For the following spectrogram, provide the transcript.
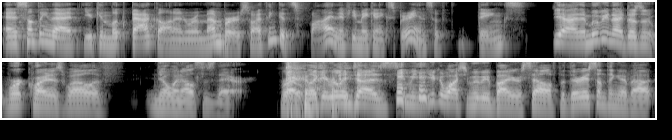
and it's something that you can look back on and remember. So I think it's fine if you make an experience of things. Yeah, and a movie night doesn't work quite as well if no one else is there, right? Like it really does. I mean, you can watch a movie by yourself, but there is something about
